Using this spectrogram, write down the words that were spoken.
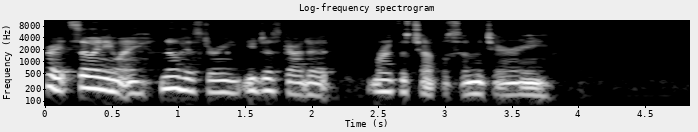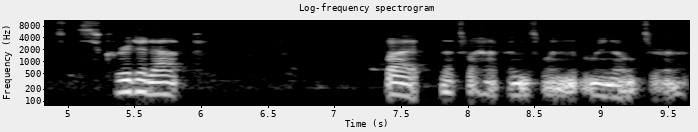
All right, so anyway, no history. You just got it. Martha's Chapel Cemetery. Screwed it up. But that's what happens when my notes are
